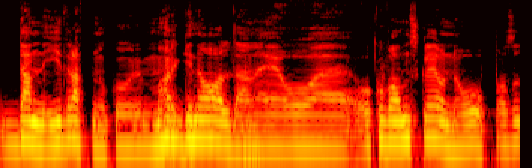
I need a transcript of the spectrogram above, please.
den idretten og hvor marginal den er, og, eh, og hvor vanskelig det er å nå opp. Altså,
